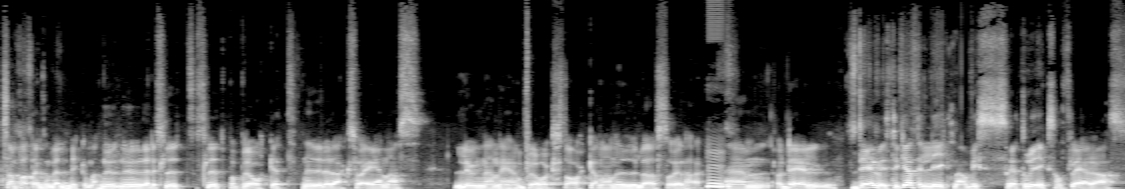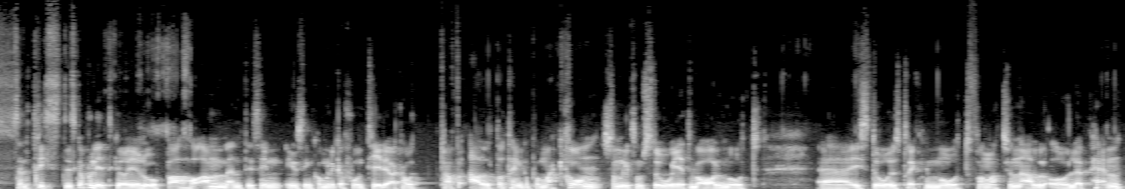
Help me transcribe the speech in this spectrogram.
Så han pratade liksom väldigt mycket om att nu, nu är det slut, slut på bråket, nu är det dags att enas lugna ner bråkstakarna, nu löser vi det här. Mm. Um, och del, delvis tycker jag att det liknar viss retorik som flera centristiska politiker i Europa har använt i sin, i sin kommunikation tidigare. Kanske framför allt att tänka på Macron som liksom stod i ett val mot i stor utsträckning mot från National och Le Pen.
